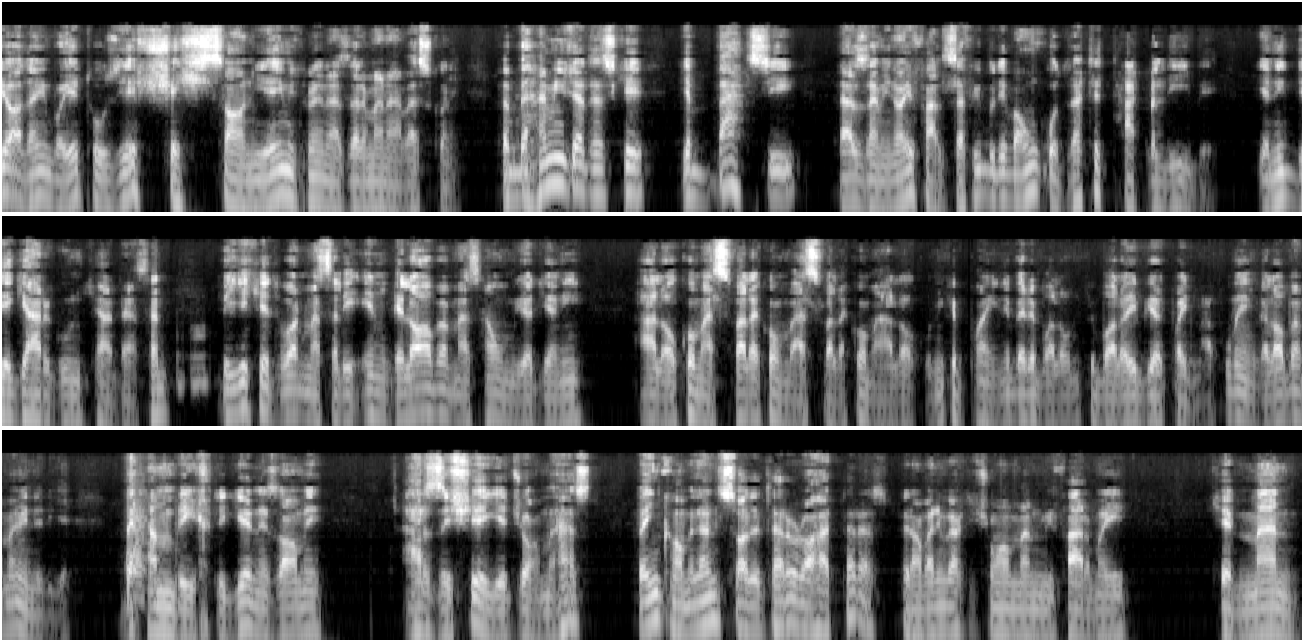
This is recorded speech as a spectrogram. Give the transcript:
یه آدمی با یه توضیح شش ثانیه می‌تونه نظر من عوض کنه. و به همین جهت است که یه بحثی در زمین های فلسفی بوده و اون قدرت تقلیبه. یعنی دگرگون کرده. اصلا به یک اعتبار مسئله انقلاب هم از همون میاد. یعنی علاکم اسفلکم و اسفلکم علاکم. که پایینه بره بالا اون که بالای بیاد پایین. مفهوم انقلاب هم همینه دیگه. به هم ریختگی نظام ارزشی یه جامعه هست و این کاملا ساده تر و راحت تر است. بنابراین وقتی شما من میفرمایید که من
